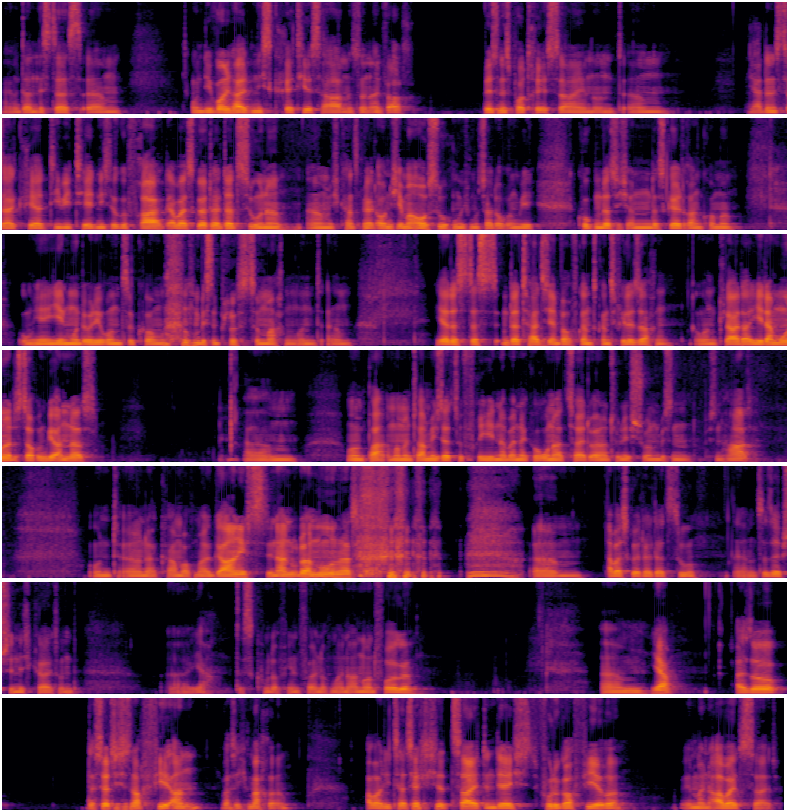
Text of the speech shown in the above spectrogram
äh, dann ist das, ähm, und die wollen halt nichts Kreatives haben, sollen einfach Business-Porträts sein und ähm, ja, dann ist halt Kreativität nicht so gefragt, aber es gehört halt dazu, ne? Ähm, ich kann es mir halt auch nicht immer aussuchen, ich muss halt auch irgendwie gucken, dass ich an das Geld rankomme, um hier jeden Monat über die Runde zu kommen, um ein bisschen Plus zu machen und ähm, ja, das, das unterteilt sich einfach auf ganz, ganz viele Sachen. Und klar, da jeder Monat ist auch irgendwie anders. Ähm, momentan bin ich sehr zufrieden, aber in der Corona-Zeit war natürlich schon ein bisschen, bisschen hart. Und äh, da kam auch mal gar nichts den einen oder anderen Monat. ähm, aber es gehört halt dazu, äh, zur Selbstständigkeit. Und äh, ja, das kommt auf jeden Fall nochmal in einer anderen Folge. Ähm, ja, also das hört sich jetzt noch viel an, was ich mache. Aber die tatsächliche Zeit, in der ich fotografiere, in meiner Arbeitszeit,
